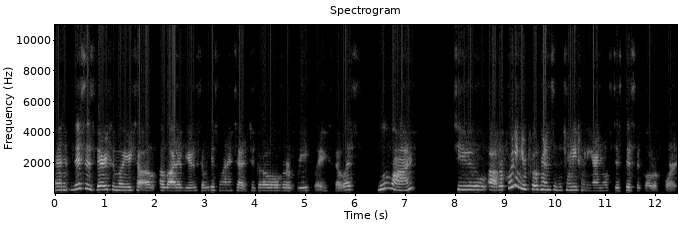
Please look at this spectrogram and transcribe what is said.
And this is very familiar to a, a, lot of you, so we just wanted to, to go over briefly. So let's move on to uh, reporting your programs in the 2020 annual statistical report.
